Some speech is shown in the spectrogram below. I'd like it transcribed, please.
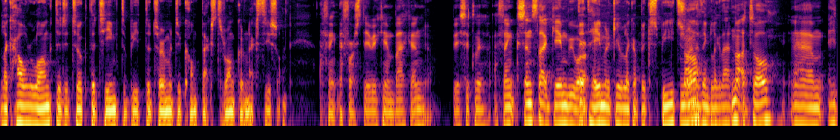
like how long did it took the team to be determined to come back stronger next season? I think the first day we came back in, basically. I think since that game we were. Did Heimir give like a big speech or anything like that? Not at all. Um, he,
